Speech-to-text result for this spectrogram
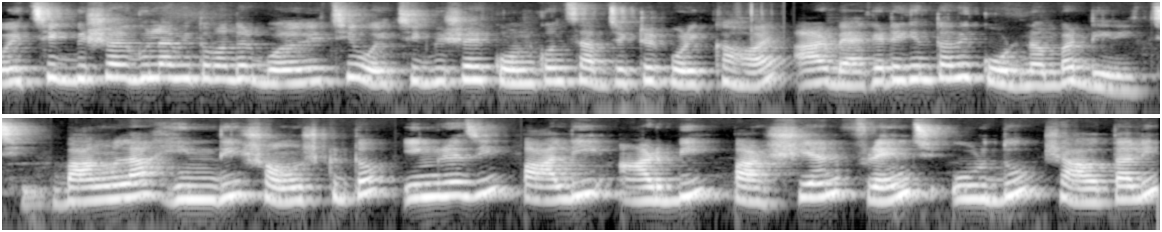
ঐচ্ছিক বিষয়গুলো আমি তোমাদের বলে দিচ্ছি, ঐচ্ছিক বিষয়ে কোন কোন সাবজেক্টের পরীক্ষা হয়। আর ব্যাকেটে কিন্তু আমি কোড নাম্বার দিয়ে দিচ্ছি। বাংলা, হিন্দি, সংস্কৃত, ইংরেজি, Pali, Arabi, Persian, French, Urdu, Santali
